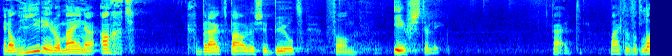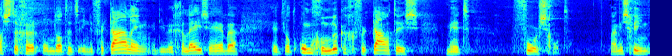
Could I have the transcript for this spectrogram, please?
En dan hier in Romeinen 8 gebruikt Paulus het beeld van eersteling. Nou, het maakt het wat lastiger omdat het in de vertaling die we gelezen hebben, het wat ongelukkig vertaald is met voorschot. Maar misschien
